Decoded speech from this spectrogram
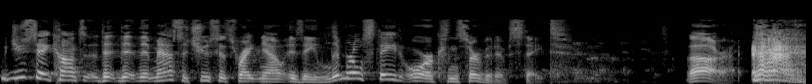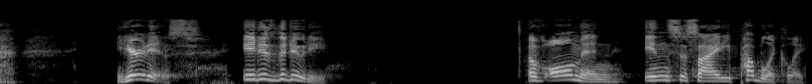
Would you say that, Massachusetts right now is a liberal state or a conservative state? All right. Here it is. It is the duty of all men in society publicly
